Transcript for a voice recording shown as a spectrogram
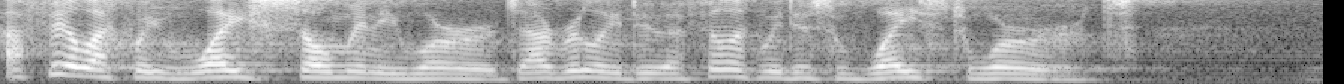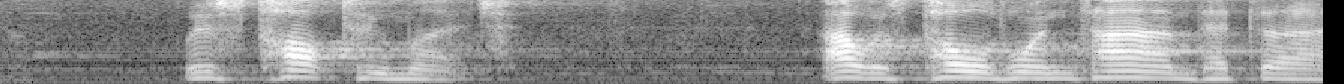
I feel like we waste so many words. I really do. I feel like we just waste words. We just talk too much. I was told one time that uh,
